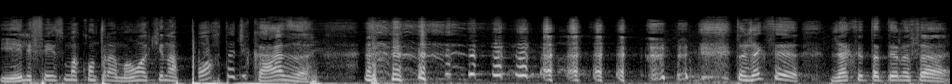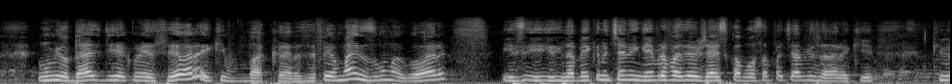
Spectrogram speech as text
e ele fez uma contramão aqui na porta de casa. então já que você já que você está tendo essa humildade de reconhecer, olha aí que bacana. Você fez mais uma agora e, e ainda bem que não tinha ninguém para fazer o gesto com a moça para te avisar aqui. Que...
